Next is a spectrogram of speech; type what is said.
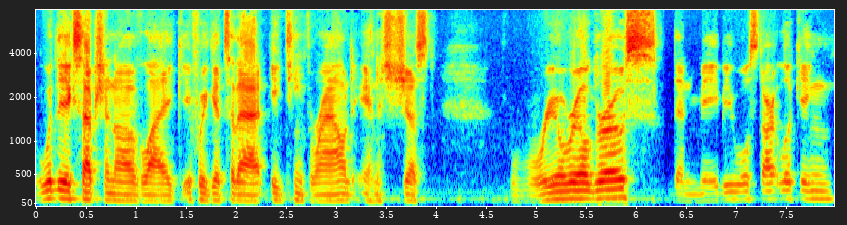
with the exception of like if we get to that 18th round and it's just real, real gross, then maybe we'll start looking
